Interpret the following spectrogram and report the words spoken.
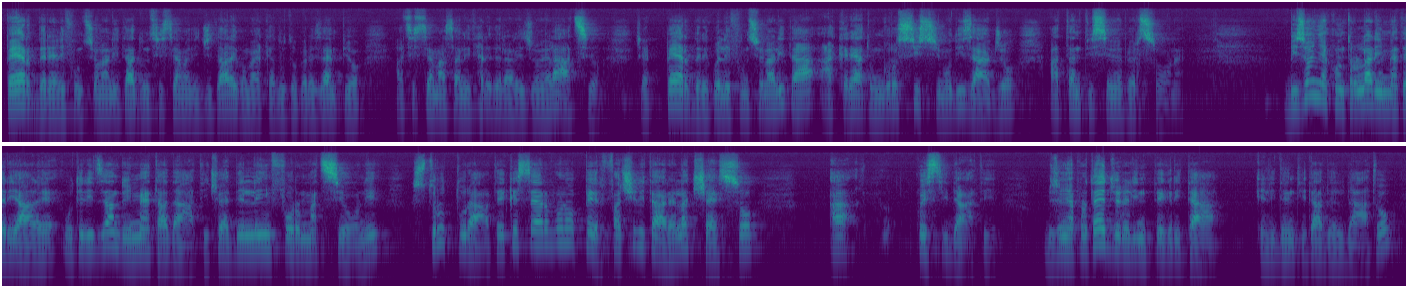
perdere le funzionalità di un sistema digitale come è accaduto per esempio al sistema sanitario della regione Lazio, cioè perdere quelle funzionalità ha creato un grossissimo disagio a tantissime persone. Bisogna controllare il materiale utilizzando i metadati, cioè delle informazioni strutturate che servono per facilitare l'accesso a questi dati. Bisogna proteggere l'integrità e l'identità del dato,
